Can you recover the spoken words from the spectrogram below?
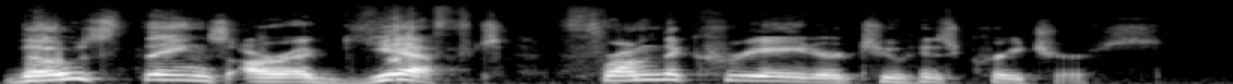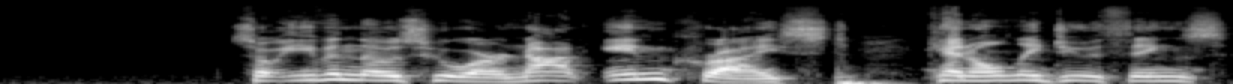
Those things are a gift from the Creator to his creatures. So even those who are not in Christ can only do things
